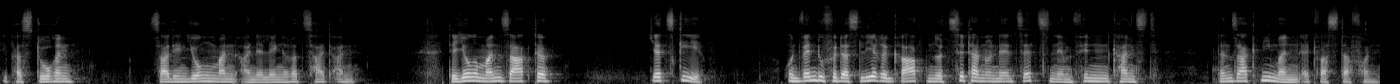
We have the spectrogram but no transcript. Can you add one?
Die Pastorin sah den jungen Mann eine längere Zeit an. Der junge Mann sagte, Jetzt geh, und wenn du für das leere Grab nur Zittern und Entsetzen empfinden kannst, dann sag niemandem etwas davon.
